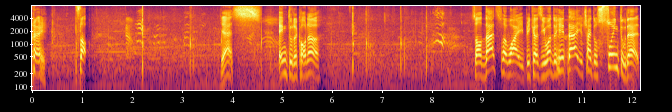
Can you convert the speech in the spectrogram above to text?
Hey, stop. Yes. Aim to the corner. So that's why, because you want to hit that, you try to swing to that.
